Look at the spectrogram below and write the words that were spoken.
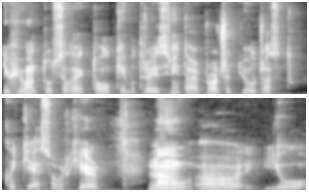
If you want to select all cable trays in entire project you will just click yes over here. Now uh, you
